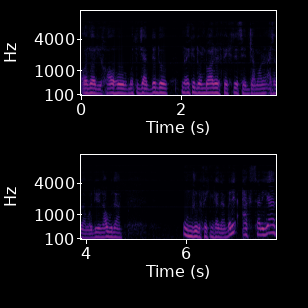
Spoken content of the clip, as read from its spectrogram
آزادی خواه و متجدد و اونایی که دنبال فکر سید جمال اسدآبادی نبودن اونجور فکر می‌کردن. ولی اکثریت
